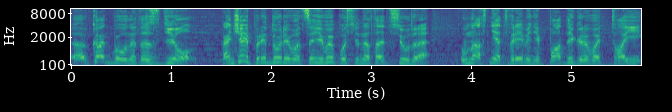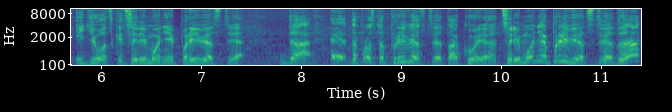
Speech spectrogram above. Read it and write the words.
Э, как бы он это сделал? Кончай придуриваться и выпусти нас отсюда. У нас нет времени подыгрывать твоей идиотской церемонии приветствия. Да, это просто приветствие такое. Церемония приветствия, да?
